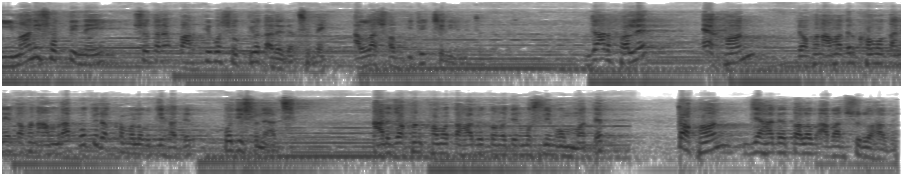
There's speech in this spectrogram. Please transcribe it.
ইমানই শক্তি নেই, সুতরাং পার্থিব শক্তিও তাদের কাছে নেই। আল্লাহ সবকিছুই ছিনিয়ে নিয়েছেন। যার ফলে এখন যখন আমাদের ক্ষমতা নেই, তখন আমরা প্রতিরক্ষামূলক জিহাদের পজিশনে আছি। আর যখন ক্ষমতা হবে কোনদিন মুসলিম উম্মতের তখন জেহাদের তলব আবার শুরু হবে।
